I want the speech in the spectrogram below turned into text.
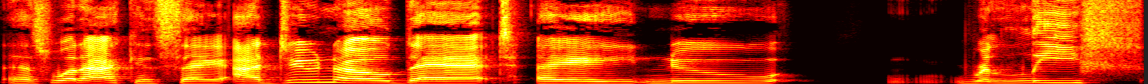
that's what I can say. I do know that a new relief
